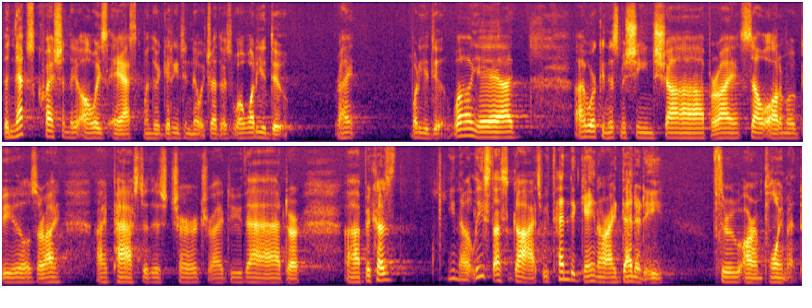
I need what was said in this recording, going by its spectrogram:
the next question they always ask when they're getting to know each other is, Well, what do you do? Right? What do you do? Well, yeah, I, I work in this machine shop, or I sell automobiles, or I, I pastor this church, or I do that, or uh, because, you know, at least us guys, we tend to gain our identity through our employment,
